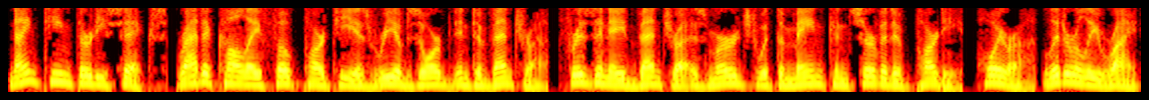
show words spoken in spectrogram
1936, Radikale Folkeparti is reabsorbed into Venstre, Frisinnede Venstre is merged with the main conservative party, Høyre literally right,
